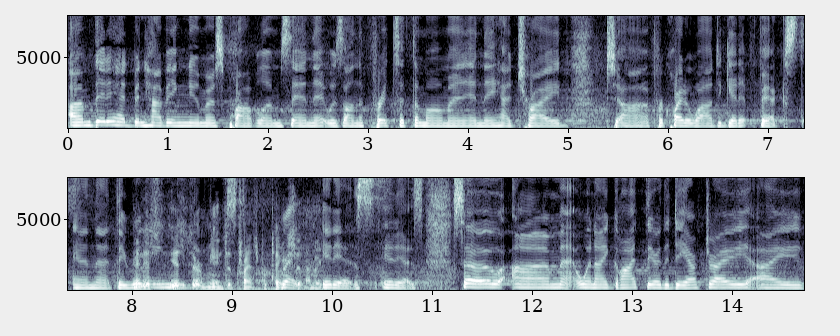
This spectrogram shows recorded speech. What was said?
Um, they had been having numerous problems, and it was on the fritz at the moment, and they had tried to, uh, for quite a while to get it fixed, and that they really and it's, it's their means fixed. of transportation. Right. I mean, it is. It is. So um, when I got there, the day after I, I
